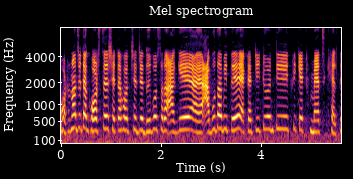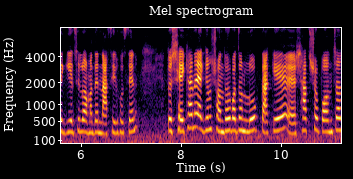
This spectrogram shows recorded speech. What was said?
ঘটনা যেটা ঘটছে সেটা হচ্ছে যে দুই বছর আগে আবুধাবিতে একটা টি টোয়েন্টি ক্রিকেট ম্যাচ খেলতে গিয়েছিল আমাদের নাসির হোসেন। তো সেইখানে একজন সন্দেহভাজন লোক তাকে সাতশো পঞ্চাশ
